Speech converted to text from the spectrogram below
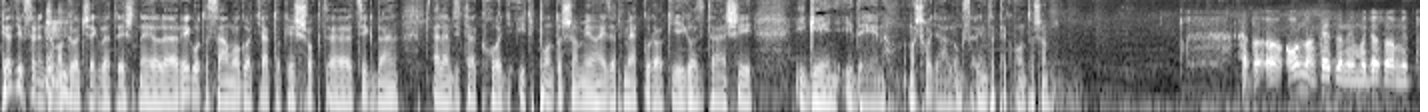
Kezdjük szerintem a költségvetésnél. Régóta számolgatjátok, és sok eh, cikkben elemzitek, hogy itt pontosan mi a helyzet, mekkora a kiigazítási igény idén. Most hogy állunk szerintetek pontosan? Hát onnan kezdeném, hogy az, amit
